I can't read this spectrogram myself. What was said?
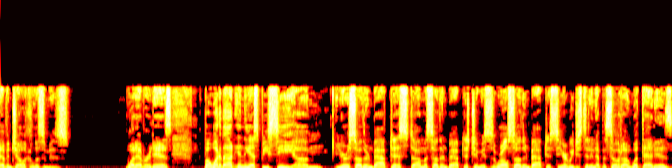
evangelicalism is whatever it is. But what about in the SBC? Um, you're a Southern Baptist. I'm a Southern Baptist. Jimmy says we're all Southern Baptists here. We just did an episode on what that is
